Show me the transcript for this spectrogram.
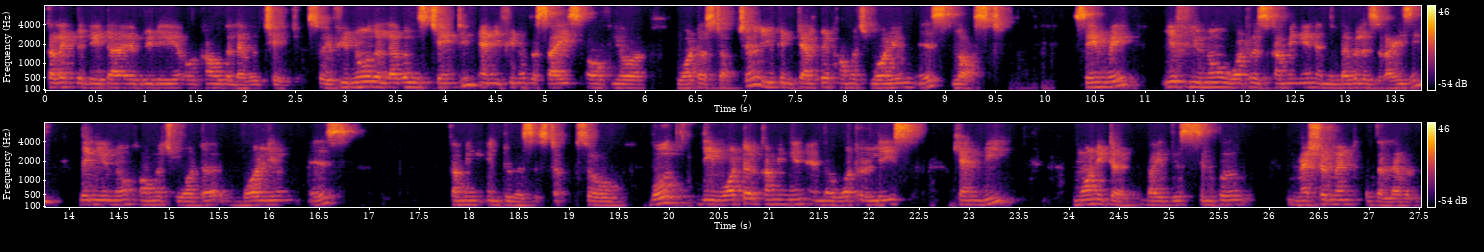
collect the data every day on how the level changes. So if you know the level is changing and if you know the size of your water structure, you can calculate how much volume is lost. Same way, if you know water is coming in and the level is rising, then you know how much water volume is coming into the system. So both the water coming in and the water release can be monitored by this simple measurement of the level.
